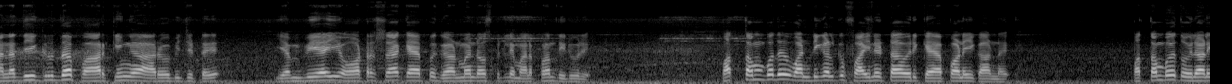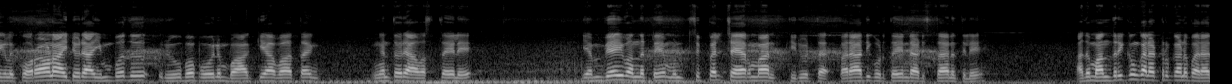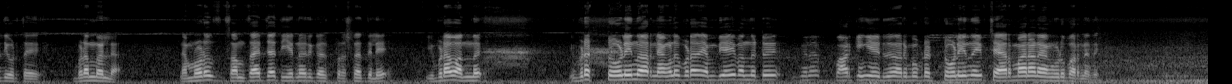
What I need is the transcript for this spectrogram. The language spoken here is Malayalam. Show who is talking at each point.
Speaker 1: അനധികൃത പാർക്കിംഗ് ആരോപിച്ചിട്ട് എം വി ഐ ഓട്ടോറിക്ഷ ക്യാപ്പ് ഗവൺമെന്റ് ഹോസ്പിറ്റൽ മലപ്പുറം തിരൂര്. പത്തൊമ്പത് വണ്ടികൾക്ക് ഫൈനിട്ട ഒരു ക്യാപ്പാണ് ഈ കാണുന്നത്. പത്തൊമ്പത് തൊഴിലാളികൾ കൊറോണ ആയിട്ട് ഒരു അമ്പത് രൂപ പോലും ബാക്കിയാവാത്ത ഇങ്ങനത്തെ ഒരു അവസ്ഥയിൽ എം വി ഐ വന്നിട്ട് മുനിസിപ്പൽ ചെയർമാൻ തിരുവത്തെ പരാതി കൊടുത്തതിന്റെ അടിസ്ഥാനത്തിൽ അത് മന്ത്രിക്കും കലക്ടർക്കാണ് പരാതി കൊടുത്തത്. ഇവിടെ നമ്മളോട് സംസാരിച്ചാൽ തീരുന്ന ഒരു പ്രശ്നത്തിൽ ഇവിടെ വന്ന് ഇവിടെ ടോളി എന്ന് പറഞ്ഞു ഞങ്ങൾ ഇവിടെ എം ബി ഐ വന്നിട്ട് ഇങ്ങനെ പാർക്കിംഗ് ചെയ്തെന്ന് പറയുമ്പോൾ ഇവിടെ ഇട്ടോളി എന്ന് ചെയർമാനാണ് ഞങ്ങളോട് പറഞ്ഞത്.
